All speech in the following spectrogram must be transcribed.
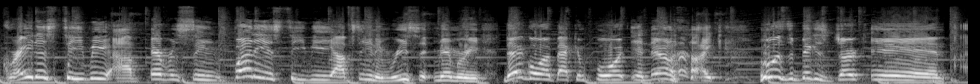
greatest TV I've ever seen, funniest TV I've seen in recent memory. They're going back and forth, and they're like, who is the biggest jerk in uh,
